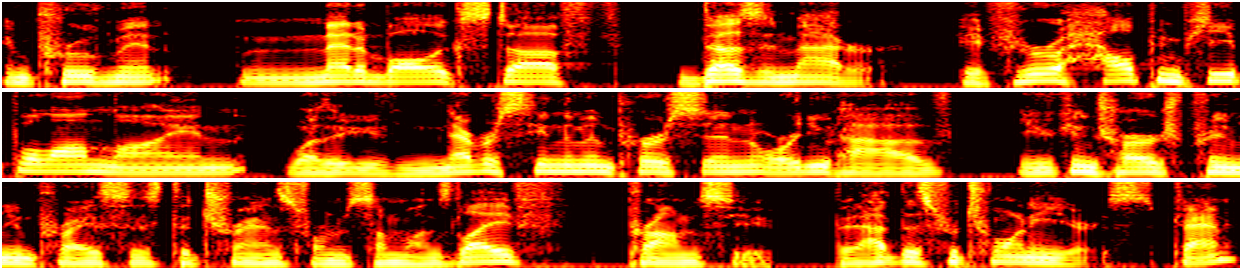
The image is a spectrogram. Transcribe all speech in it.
improvement, metabolic stuff, doesn't matter. If you're helping people online, whether you've never seen them in person or you have, you can charge premium prices to transform someone's life. Promise you. Been at this for 20 years, okay?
